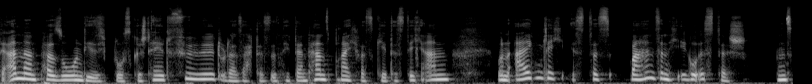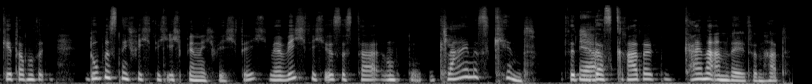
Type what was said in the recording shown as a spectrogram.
Der anderen Person, die sich bloßgestellt fühlt oder sagt, das ist nicht dein Tanzbereich, was geht es dich an? Und eigentlich ist das wahnsinnig egoistisch. Und es geht darum, du bist nicht wichtig, ich bin nicht wichtig. Wer wichtig ist, ist da ein kleines Kind, für ja. das gerade keine Anwältin hat.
